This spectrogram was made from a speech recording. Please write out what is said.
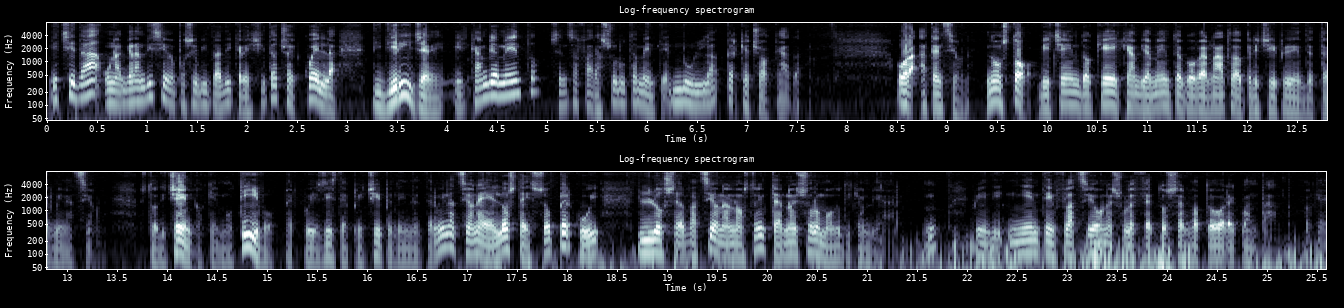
e ci dà una grandissima possibilità di crescita, cioè quella di dirigere il cambiamento senza fare assolutamente nulla perché ciò accada. Ora, attenzione, non sto dicendo che il cambiamento è governato dal principio di indeterminazione, sto dicendo che il motivo per cui esiste il principio di indeterminazione è lo stesso per cui l'osservazione al nostro interno è il solo modo di cambiare. Mm? Quindi niente inflazione sull'effetto osservatore e quant'altro, okay?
